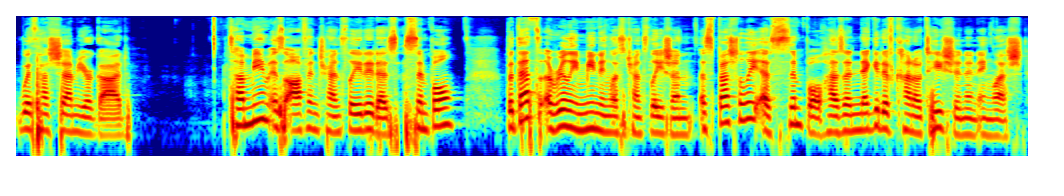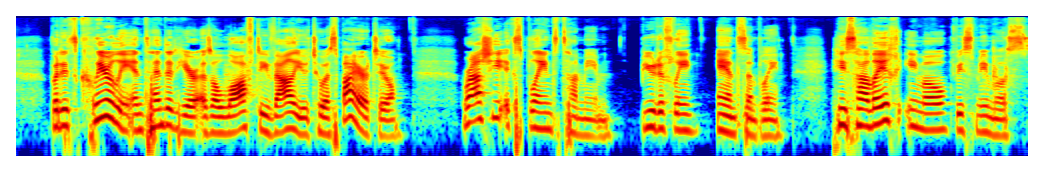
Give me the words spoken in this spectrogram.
with Hashem your God. Tamim is often translated as simple, but that's a really meaningless translation, especially as simple has a negative connotation in English. But it's clearly intended here as a lofty value to aspire to. Rashi explains Tamim beautifully and simply. Hishalech imo bismimus.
